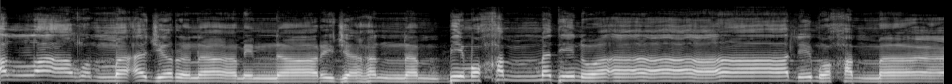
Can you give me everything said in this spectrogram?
اللهم أجرنا من نار جهنم بمحمد وآل محمد.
